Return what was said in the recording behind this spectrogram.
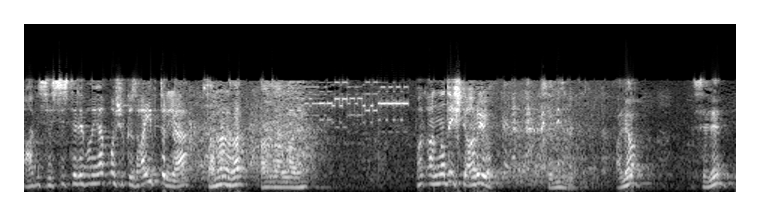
Abi sessiz telefon yapma şu kız ayıptır ya. Sana ne lan? Allah Allah ya. Bak anladı işte arıyor. Selin mi? Alo? Selin?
